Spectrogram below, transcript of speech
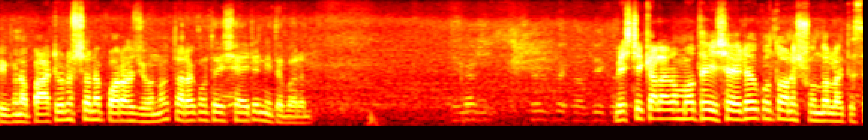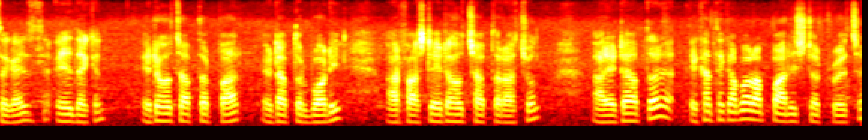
বিভিন্ন পার্টি অনুষ্ঠানে পড়ার জন্য, তারা কিন্তু এই শাড়িটা নিতে পারেন। মিষ্টি কালারের মধ্যে এই শাড়িটাও কিন্তু অনেক সুন্দর লাগতেছে গাইজ এই দেখেন, এটা হচ্ছে আপনার পার, এটা আপনার বডি আর ফার্স্টে এটা হচ্ছে আপনার আঁচল, আর এটা আপনার, এখান থেকে আবার পার স্টার্ট রয়েছে,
